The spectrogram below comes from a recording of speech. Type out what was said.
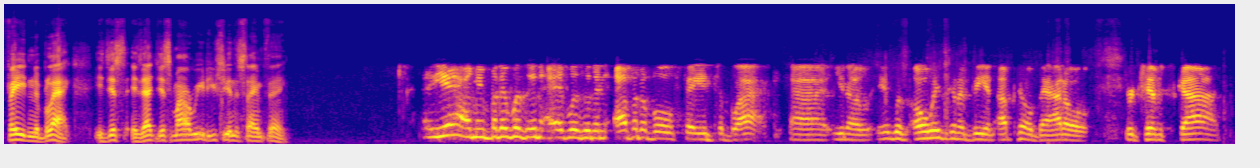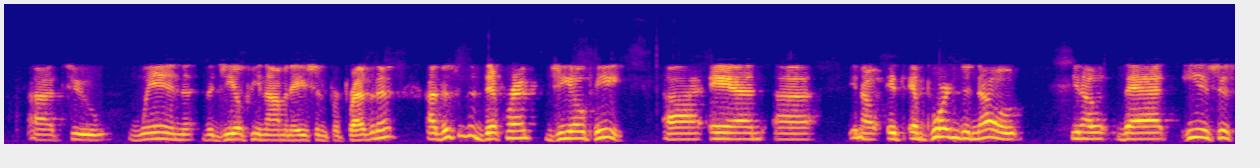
fading to black. Is just is that just my read? Are you seeing the same thing? Yeah, I mean, but it was an, it was an inevitable fade to black. Uh, you know, it was always going to be an uphill battle for Tim Scott uh, to win the GOP nomination for president. Uh, this is a different GOP. Uh, and, uh, you know, it's important to note, you know, that he is just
